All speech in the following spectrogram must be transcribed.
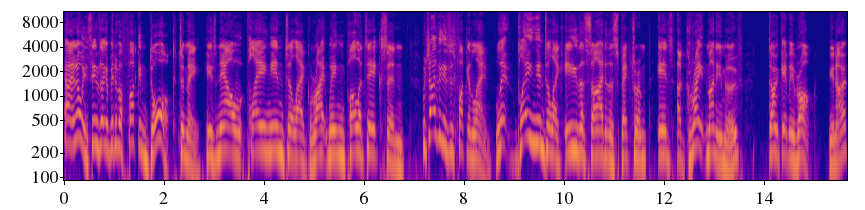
I know he seems like a bit of a fucking dork to me. He's now playing into like right wing politics and which I think is just fucking lame. Playing into like either side of the spectrum is a great money move. Don't get me wrong, you know?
